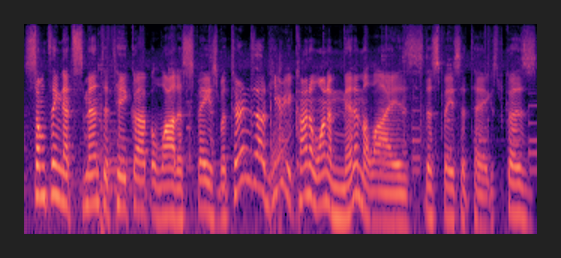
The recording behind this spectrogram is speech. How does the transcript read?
something that's meant to take up a lot of space, but turns out here you kind of want to minimalize the space it takes, because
